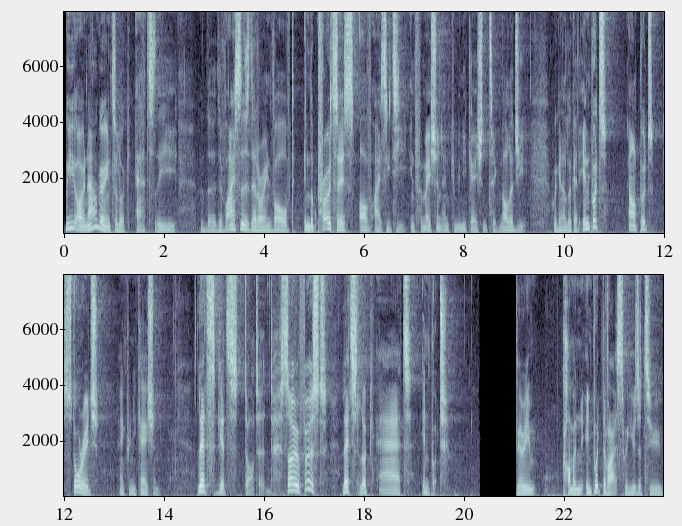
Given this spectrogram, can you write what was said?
We are now going to look at the, the devices that are involved in the process of ICT, Information and Communication Technology. We're going to look at input, output, storage, and communication. Let's get started. So first, let's look at input. Very common input device. We use it to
